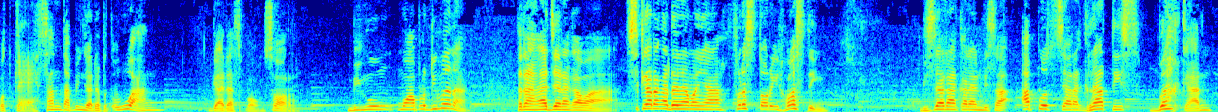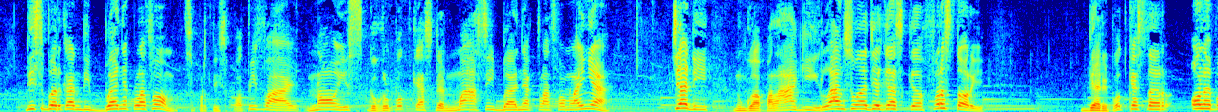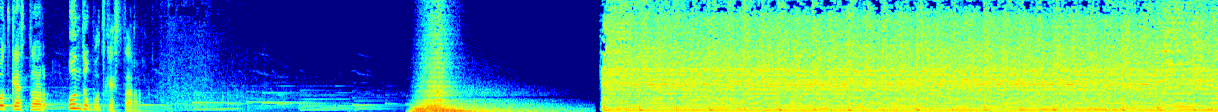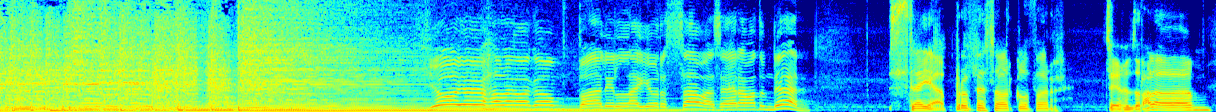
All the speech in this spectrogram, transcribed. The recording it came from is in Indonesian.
podcastan tapi nggak dapet uang, nggak ada sponsor, bingung mau upload di mana? Tenang aja nakama, sekarang ada namanya First Story Hosting. Di sana kalian bisa upload secara gratis, bahkan disebarkan di banyak platform seperti Spotify, Noise, Google Podcast, dan masih banyak platform lainnya. Jadi, nunggu apa lagi? Langsung aja gas ke First Story. Dari podcaster, oleh podcaster, untuk podcaster. Kembali lagi bersama saya Ramatung dan Saya Profesor Clover. Saya Khazar Alam.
